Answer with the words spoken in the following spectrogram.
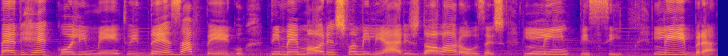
pede recolhimento e desapego de memórias familiares dolorosas. Limpe-se. Libra,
